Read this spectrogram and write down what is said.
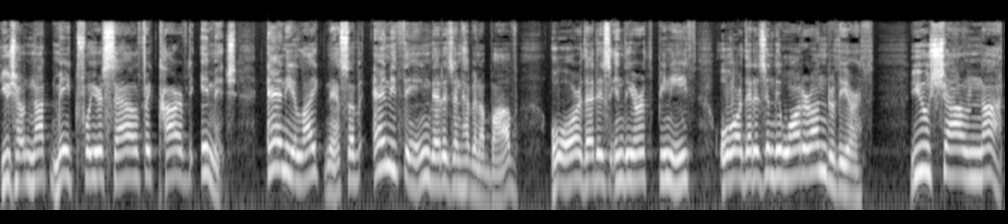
You shall not make for yourself a carved image, any likeness of anything that is in heaven above, or that is in the earth beneath, or that is in the water under the earth. You shall not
